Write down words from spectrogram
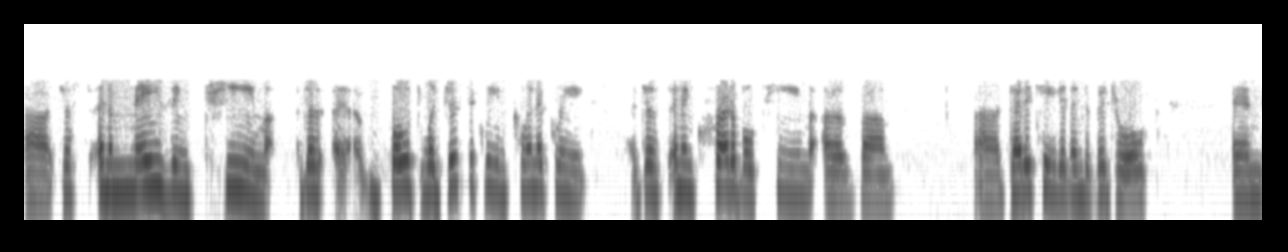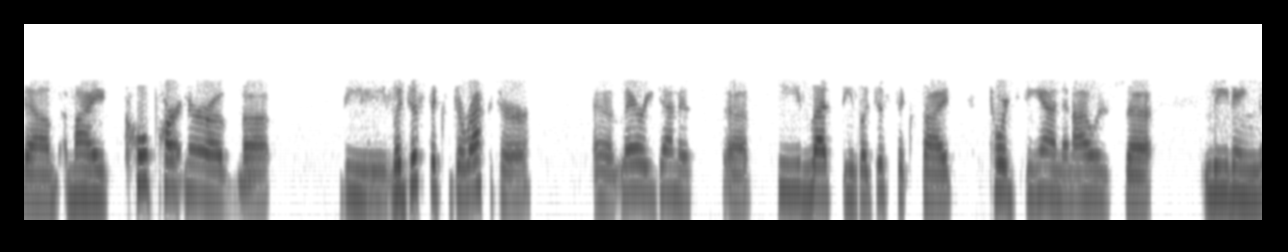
uh, just an amazing team, just, uh, both logistically and clinically, just an incredible team of um, uh, dedicated individuals. And um, my co-partner of uh, the logistics director, uh, Larry Dennis, uh, he led the logistics side towards the end, and I was uh, leading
